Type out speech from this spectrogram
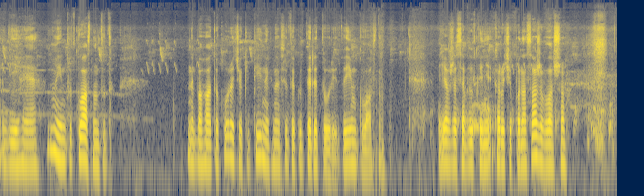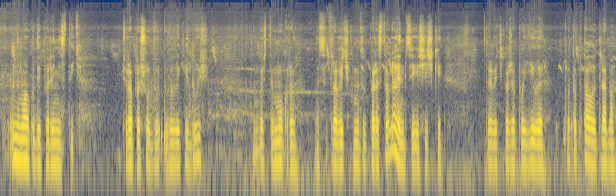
Бігає. Ну їм тут класно, тут небагато курочок і півник на всю таку територію, то їм класно. Я вже себе тут коротше, понасаджувала, що нема куди перемістити. Вчора прийшов великий дощ. Бачите, мокро. Ось травичку ми тут переставляємо ці ящички. Травички вже поїли, потоптали, треба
